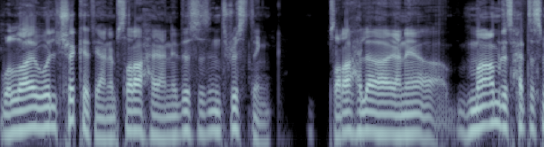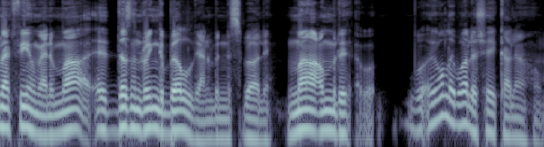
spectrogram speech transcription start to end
والله والشكت يعني بصراحة يعني this is interesting. بصراحة لا يعني ما عمري حتى سمعت فيهم يعني ما it doesn't ring a bell يعني بالنسبة لي. ما عمري والله يبغى لي اشيك عليهم.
